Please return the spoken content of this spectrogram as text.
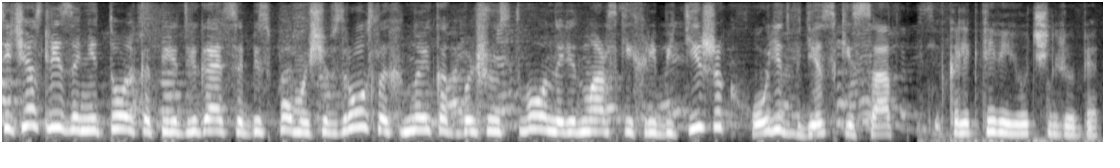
Сейчас Лиза не только передвигается без помощи взрослых, но и, как большинство наридмарских ребятишек, ходит в детский сад. В коллективе ее очень любят.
